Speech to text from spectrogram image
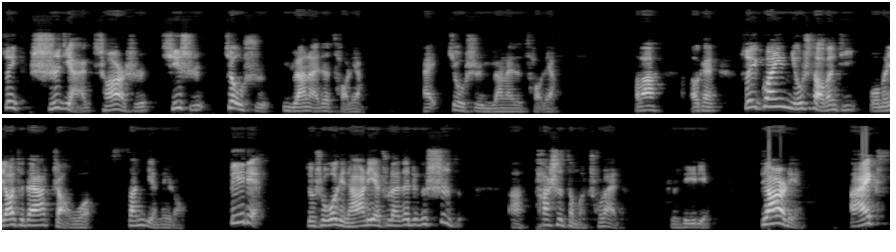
所以十减 x 乘二十其实就是原来的草量，哎，就是原来的草量，好吧？OK，所以关于牛吃草问题，我们要求大家掌握三点内容。第一点就是我给大家列出来的这个式子啊，它是怎么出来的？这是第一点。第二点，x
